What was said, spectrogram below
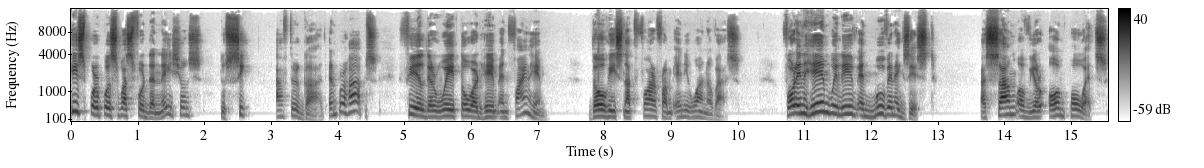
His purpose was for the nations to seek after God and perhaps feel their way toward Him and find Him, though He is not far from any one of us. For in Him we live and move and exist. As some of your own poets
